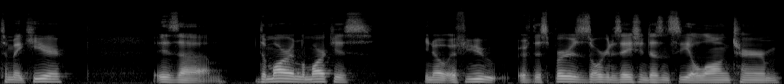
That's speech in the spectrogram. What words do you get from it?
to make here is um, Demar and Lamarcus. You know, if you if the Spurs organization doesn't see a long term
